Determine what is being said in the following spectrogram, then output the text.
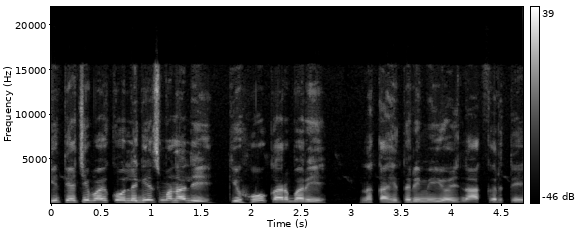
की त्याची बायको लगेच म्हणाली की हो कारभारी ना काहीतरी मी योजना करते.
